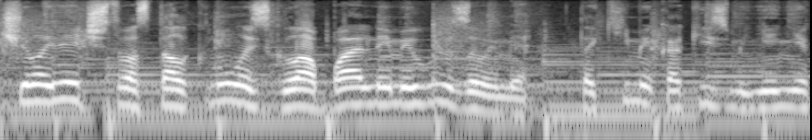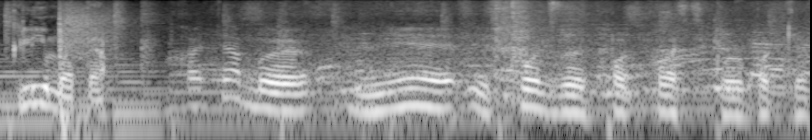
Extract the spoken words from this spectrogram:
человечество столкнулось с глобальными вызовами, такими как изменение климата. Хотя бы не использовать пластиковый пакет.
